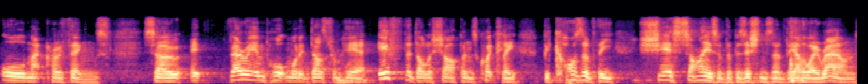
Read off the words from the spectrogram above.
all macro things. So it's very important what it does from here. If the dollar sharpens quickly because of the sheer size of the positions of the other way around,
